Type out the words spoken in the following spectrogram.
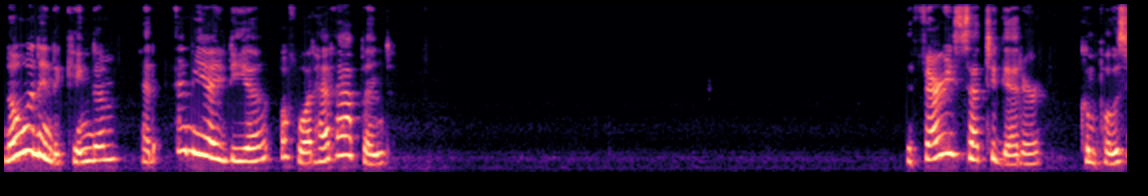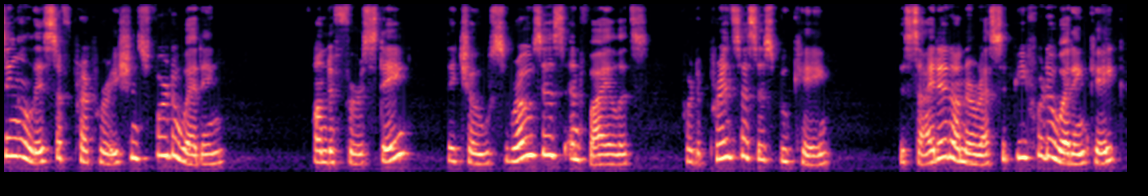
no one in the kingdom had any idea of what had happened. The fairies sat together, composing a list of preparations for the wedding. On the first day, they chose roses and violets for the princess's bouquet, decided on a recipe for the wedding cake,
